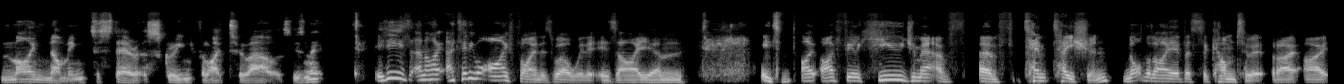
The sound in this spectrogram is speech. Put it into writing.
mind numbing to stare at a screen for like two hours, isn't it? It is, and I, I tell you what I find as well with it is I um, it's I, I feel a huge amount of of temptation. Not that I ever succumb to it, but I, I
